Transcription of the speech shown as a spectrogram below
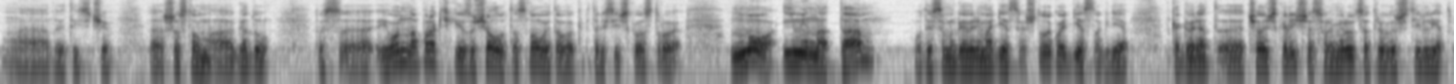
в 2006 году. То есть, э, и он на практике изучал вот основу этого капиталистического строя. Но именно там, вот если мы говорим о детстве, что такое детство, где, как говорят, э, человеческая личность формируется от 3 до 6 лет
